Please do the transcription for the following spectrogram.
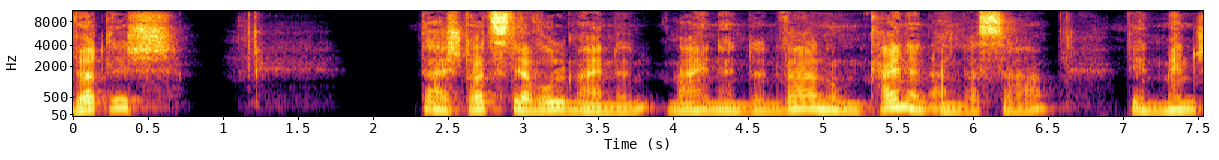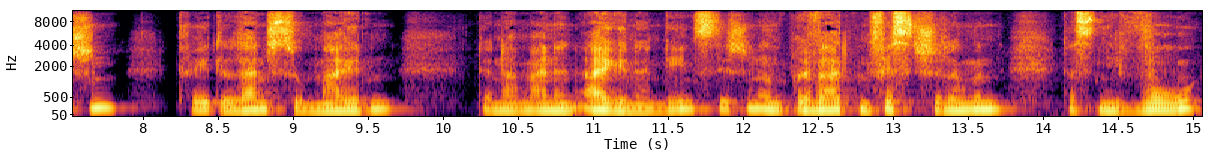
wörtlich, da ich trotz der wohlmeinenden Warnungen keinen Anlass sah, den Menschen Gretel Lansch zu meiden, der nach meinen eigenen dienstlichen und privaten Feststellungen das Niveau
